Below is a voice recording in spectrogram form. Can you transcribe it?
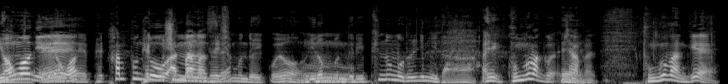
영 원이에요, 예, 영 원? 백- 한 푼도 안 190만 원? 되신 분도 있고요. 음. 이런 분들이 피눈물 흘립니다. 아니 궁금한 거 예. 잠깐만 궁금한 게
